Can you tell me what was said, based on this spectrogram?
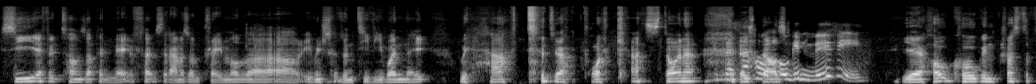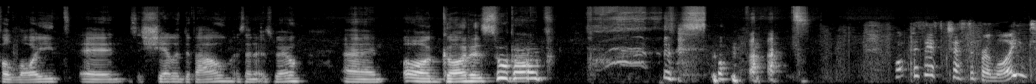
See if it turns up in Netflix or Amazon Prime or, that, or even just goes on TV one night. We have to do a podcast on it. That's a Hulk Hogan movie. yeah, Hulk Hogan, Christopher Lloyd, and is it Shelley Duvall is in it as well. And oh god, it's so bad. it's so bad. What possessed Christopher Lloyd?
